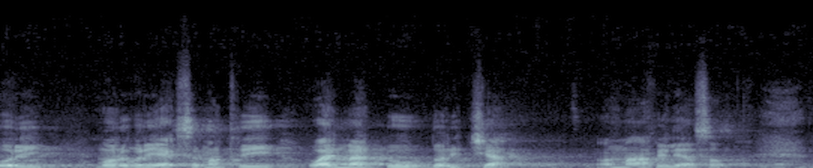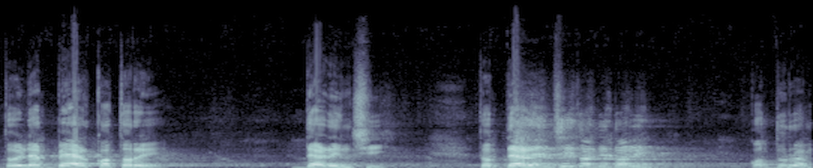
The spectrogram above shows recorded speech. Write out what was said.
ধরি। মনে করি এক্স মান থ্রি ওয়ান মান টু ধরিচ্ছা। আমার মাহফিলে আসো তো এটা ব্যাট কত রে? দেড় ইঞ্চি। তো দেড় ইঞ্চি যদি ধরি কত দূর হয়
